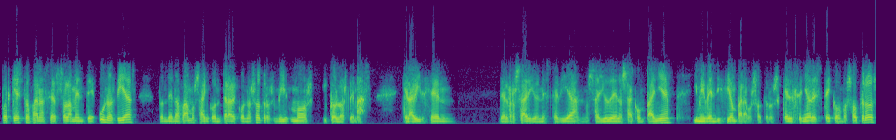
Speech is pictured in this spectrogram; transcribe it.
porque estos van a ser solamente unos días donde nos vamos a encontrar con nosotros mismos y con los demás. Que la Virgen del Rosario en este día nos ayude, nos acompañe y mi bendición para vosotros. Que el Señor esté con vosotros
